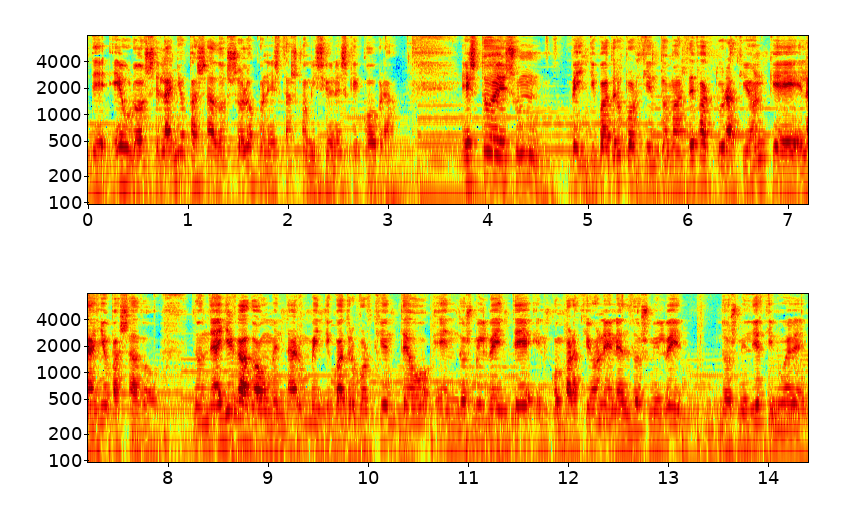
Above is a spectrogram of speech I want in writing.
de euros el año pasado solo con estas comisiones que cobra. Esto es un 24% más de facturación que el año pasado, donde ha llegado a aumentar un 24% en 2020 en comparación en el 2019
